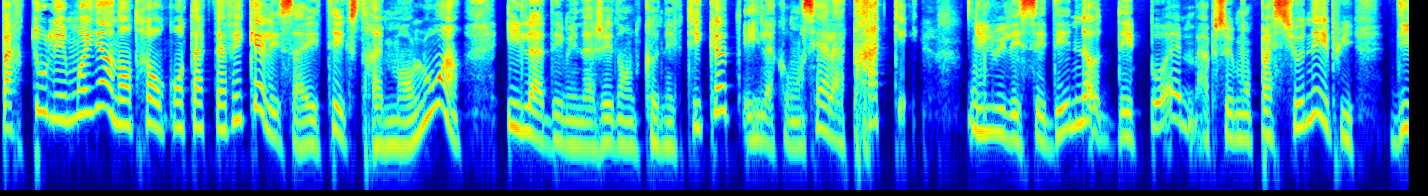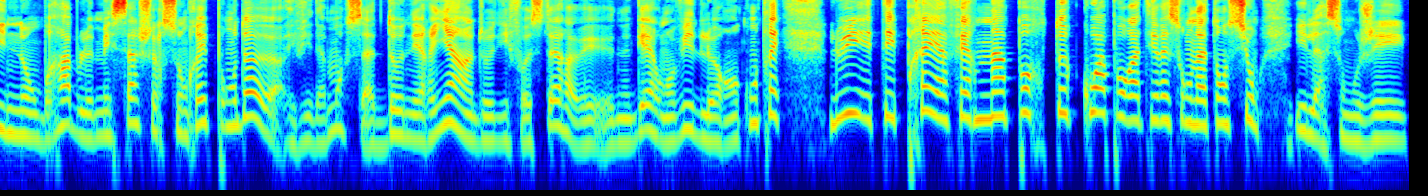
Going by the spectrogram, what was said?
par tous les moyens d'entrer en contact avec elle et ça a été extrêmement loin. Il a déménagé dans le Connecticut et il a commencé à la traquer. Il lui laissait des notes, des poèmes absolument passionnés, et puis d'innombrables messages sur son répondeur. Évidemment, ça donnait rien. Jodie Foster avait une guerre envie de le rencontrer. Lui était prêt à faire n'importe quoi pour attirer son attention. Il a songé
